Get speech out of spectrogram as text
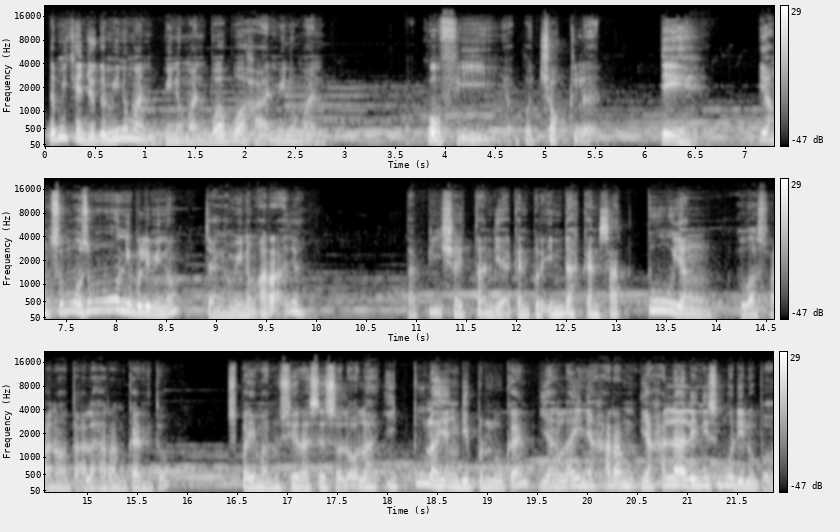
Demikian juga minuman, minuman buah-buahan, minuman kopi, apa coklat, teh, yang semua-semua ni boleh minum jangan minum arak je. Tapi syaitan dia akan perindahkan satu yang Allah SWT haramkan itu supaya manusia rasa seolah-olah itulah yang diperlukan yang lain yang haram yang halal ini semua dilupa.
